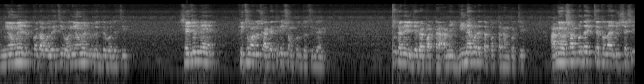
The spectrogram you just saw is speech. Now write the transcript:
নিয়মের কথা বলেছি, অনিয়মের বিরুদ্ধে বলেছি। সেই জন্যে কিছু মানুষ আগে থেকেই সংক্ষুব্ধ ছিলেন। যে ব্যাপারটা, আমি ঘৃণা করে তা প্রত্যাখ্যান করছি। আমি অসাম্প্রদায়িক চেতনায় বিশ্বাসী।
